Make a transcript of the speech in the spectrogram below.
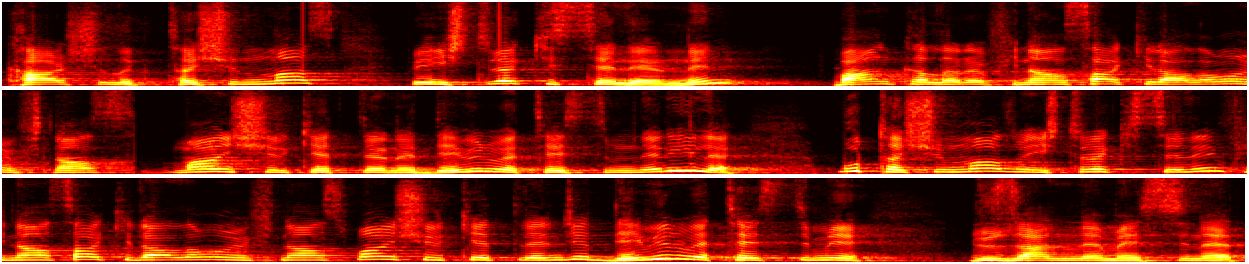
karşılık taşınmaz ve iştirak hisselerinin bankalara, finansal kiralama ve finansman şirketlerine devir ve teslimleriyle bu taşınmaz ve iştirak hisselerinin finansal kiralama ve finansman şirketlerince devir ve teslimi düzenlemesine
